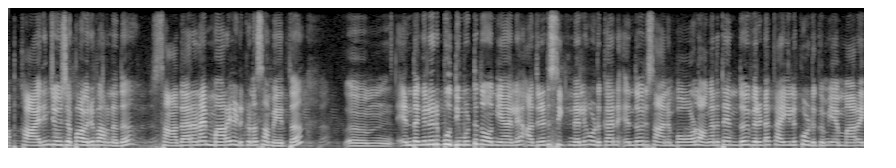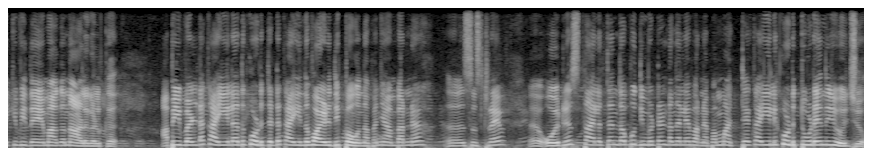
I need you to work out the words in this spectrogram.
അപ്പം കാര്യം ചോദിച്ചപ്പോൾ അവർ പറഞ്ഞത് സാധാരണ എം ആർ ഐ എടുക്കുന്ന സമയത്ത് എന്തെങ്കിലും ഒരു ബുദ്ധിമുട്ട് തോന്നിയാൽ അതിനൊരു സിഗ്നൽ കൊടുക്കാൻ എന്തോ ഒരു സാധനം ബോളോ അങ്ങനത്തെ എന്തോ ഇവരുടെ കയ്യിൽ കൊടുക്കും എം ആർ ഐക്ക് വിധേയമാകുന്ന ആളുകൾക്ക്. അപ്പോൾ ഇവളുടെ കയ്യിൽ അത് കൊടുത്തിട്ട് കയ്യിൽ നിന്ന് വഴുതി പോകുന്നു. അപ്പം ഞാൻ പറഞ്ഞു സിസ്റ്ററെ ഒരു സ്ഥലത്ത് എന്തോ ബുദ്ധിമുട്ടുണ്ടെന്നല്ലേ പറഞ്ഞു. അപ്പം മറ്റേ കയ്യിൽ കൊടുത്തൂടെ എന്ന് ചോദിച്ചു.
